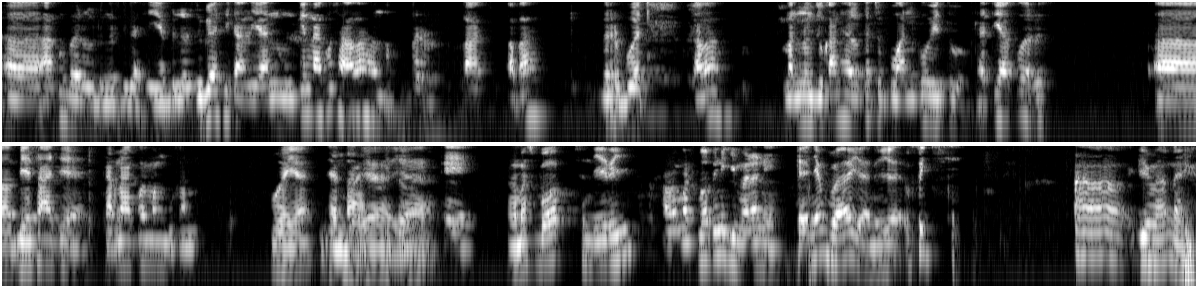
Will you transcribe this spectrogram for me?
eh, aku baru dengar juga sih. Ya bener juga sih kalian. Mungkin aku salah untuk berlak apa berbuat apa menunjukkan hal kecupuanku itu. Berarti aku harus eh, biasa aja. Karena aku emang bukan buaya jantan buaya, gitu. ya. oke. Kalau Mas Bob sendiri? Kalau Mas Bob ini gimana nih? Kayaknya buaya nih ya. Fix. Ah, gimana ya?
